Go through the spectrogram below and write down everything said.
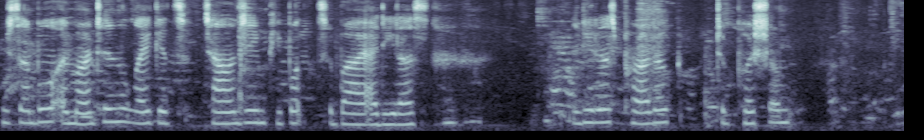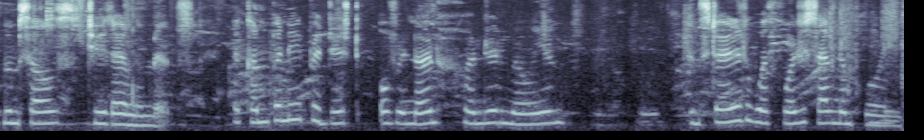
resemble a mountain like it's challenging people to buy Adidas Adidas product to push them themselves to their limits. The company produced over 900 million and started with 47 employees.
